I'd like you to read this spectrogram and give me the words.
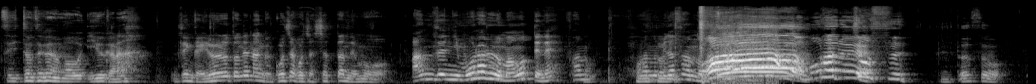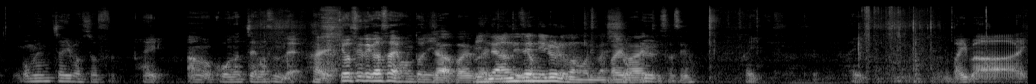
ツイッターとかにも言うかな。前回いろいろとねなんかごちゃごちゃしちゃったんでもう安全にモラルを守ってねファンファンの皆さんのあーモラル！チョス！痛そごめんちゃいバチョス。はいあのこうなっちゃいますんではい。気をつけてください本当に。じゃあバイバイみんな安全にルール守りましょう。バイバイってさせよ。はい、はい、バイバイ。う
